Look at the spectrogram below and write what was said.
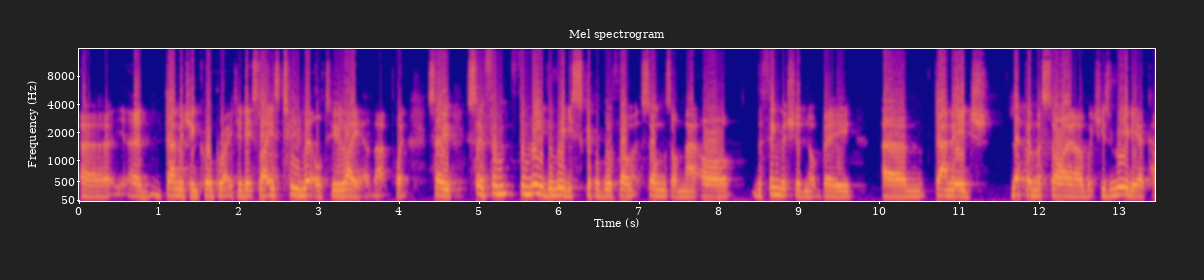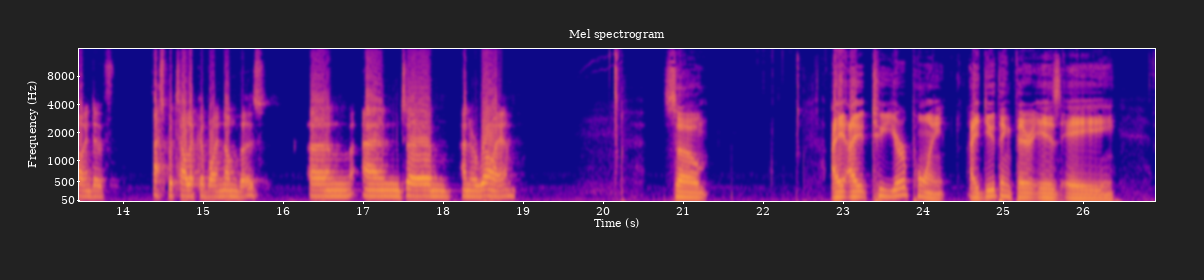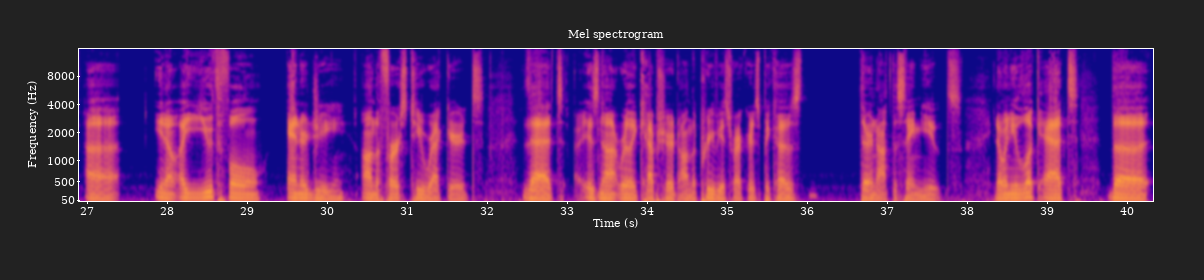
uh, uh, Damage Incorporated, it's like it's too little, too late at that point. So, so for for me, the really skippable th- songs on that are the thing that should not be, um, Damage, Leper Messiah, which is really a kind of Aspetallica by numbers, um, and um, and Orion. So I, I to your point, I do think there is a, uh, you know, a youthful energy on the first two records that is not really captured on the previous records because they're not the same youths. You know, when you look at the,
